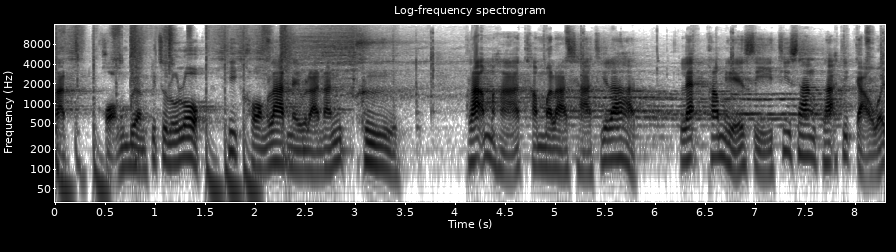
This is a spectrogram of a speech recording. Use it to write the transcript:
ษัตริย์ของเมืองพิษณุโลกที่ครองราชในเวลานั้นคือ พระมหาธรรมราชาธิราช และพระมเหสีที่สร้างพระที่เก่าไว้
